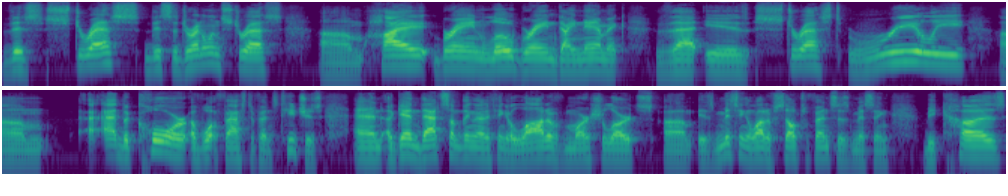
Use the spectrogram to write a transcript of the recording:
this stress, this adrenaline stress, um, high brain, low brain dynamic that is stressed really um, at the core of what fast defense teaches. And again, that's something that I think a lot of martial arts um, is missing, a lot of self defense is missing because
